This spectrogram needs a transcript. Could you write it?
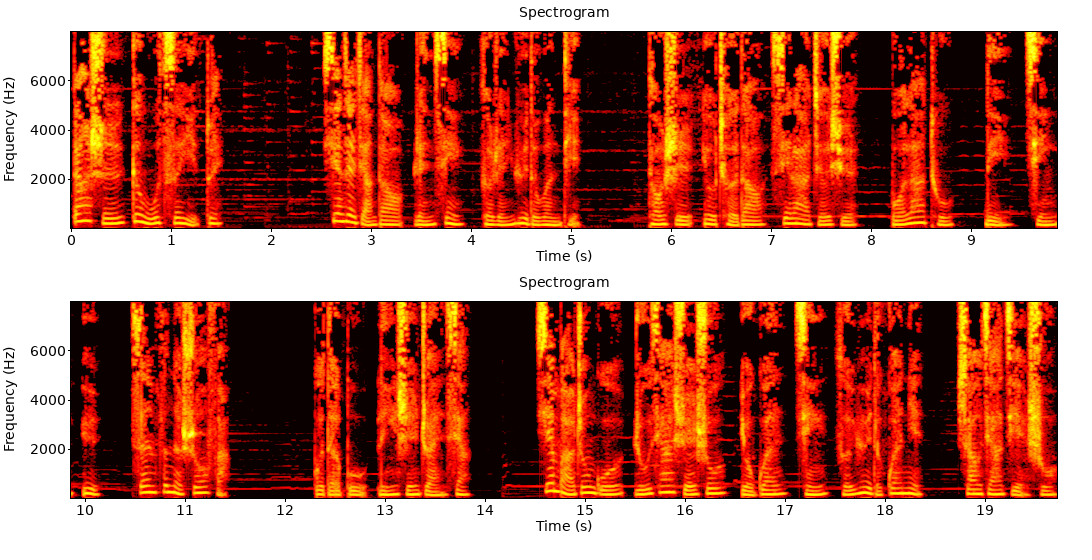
当时更无词以对。现在讲到人性和人欲的问题，同时又扯到希腊哲学柏拉图理情欲三分的说法，不得不临时转向。先把中国儒家学说有关情和欲的观念稍加解说。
